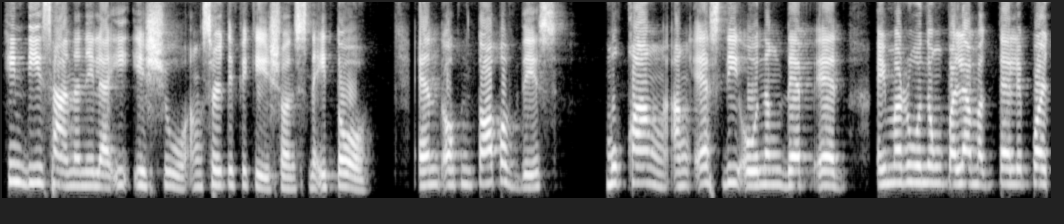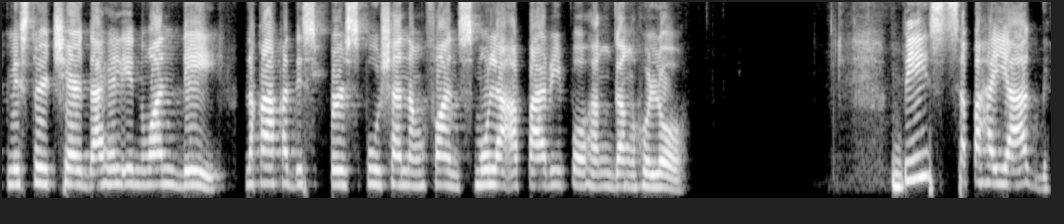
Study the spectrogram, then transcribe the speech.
hindi sana nila i-issue ang certifications na ito. And on top of this, mukhang ang SDO ng DepEd ay marunong pala mag-teleport, Mr. Chair, dahil in one day, nakaka-disperse po siya ng funds mula Apari po hanggang Hulo. Based sa pahayag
